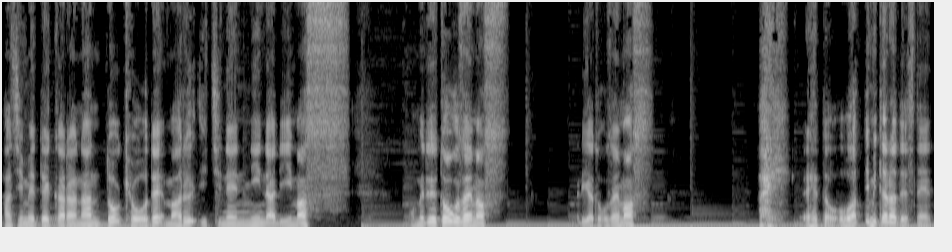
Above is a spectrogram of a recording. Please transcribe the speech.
始めてからなんと今日で丸1年になります。おめでとうございます。ありがとうございます。えっ、ー、と、終わってみたらですね、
